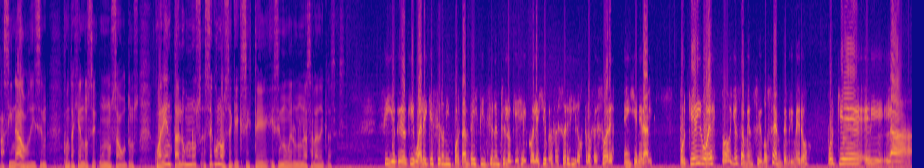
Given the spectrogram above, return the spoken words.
hacinados, dicen, contagiándose unos a otros. 40 alumnos, se conoce que existe ese número en una sala de clases. Sí, yo creo que igual hay que hacer una importante distinción entre lo que es el colegio de profesores y los profesores en general. ¿Por qué digo esto? Yo también soy docente primero, porque la,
